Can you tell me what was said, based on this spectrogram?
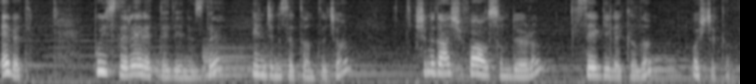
Evet, bu hisleri evet dediğinizde bilincinize tanıtacağım. Şimdiden şifa olsun diyorum. Sevgiyle kalın. Hoşçakalın.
